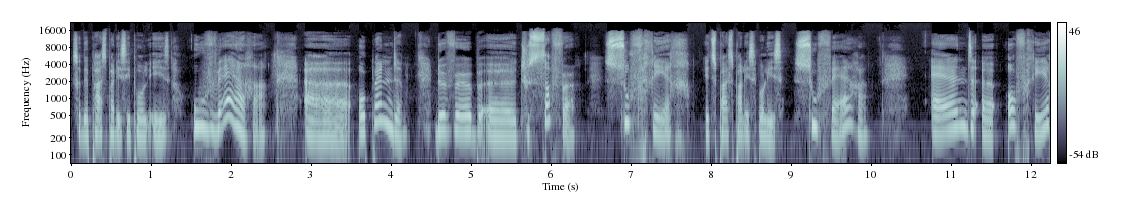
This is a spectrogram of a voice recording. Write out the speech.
so the past participle is ouvert, uh, opened. The verb uh, to suffer, souffrir, its past participle is souffert, and uh, offrir,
